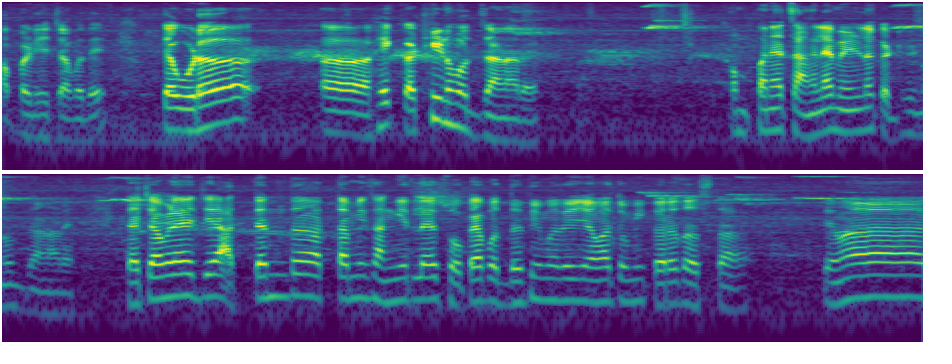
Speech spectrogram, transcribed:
आपण ह्याच्यामध्ये तेवढं हे कठीण होत जाणार आहे. कंपन्या चांगल्या मिळणं कठीण होत जाणार आहे. त्याच्यामुळे जे अत्यंत आत्ता मी सांगितलं आहे सोप्या पद्धतीमध्ये जेव्हा तुम्ही करत असता तेव्हा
